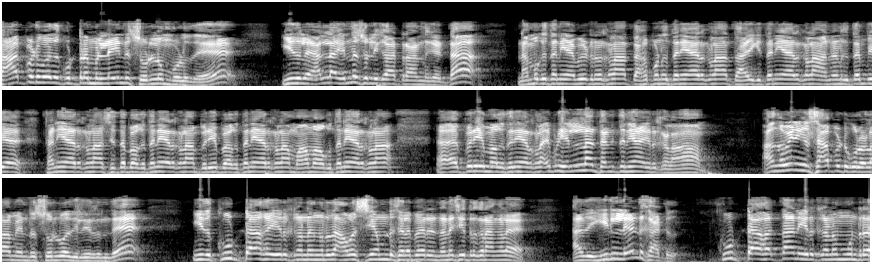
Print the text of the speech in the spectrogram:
சாப்பிடுவது குற்றமில்லைன்னு சொல்லும் பொழுது இதில் அல்லாஹ் என்ன சொல்லி காட்டுறான்னு கேட்டால் நமக்கு தனியாக வீடு இருக்கலாம் தகப்பனுக்கு தனியாக இருக்கலாம் தாய்க்கு தனியாக இருக்கலாம் அண்ணனுக்கு தம்பியை தனியாக இருக்கலாம் சித்தப்பாவுக்கு தனியாக இருக்கலாம் பெரியப்பாவுக்கு தனியாக இருக்கலாம் மாமாவுக்கு தனியாக இருக்கலாம் பெரியம்மாவுக்கு தனியாக இருக்கலாம் இப்படி எல்லாம் தனித்தனியாக இருக்கலாம். அங்கே போய் நீங்கள் சாப்பிட்டு கொள்ளலாம் என்று சொல்வதிலிருந்து இது கூட்டாக இருக்கணுங்கிறது அவசியம்னு சில பேர் நினச்சிட்டு இருக்கிறாங்களே அது இல்லைன்னு காட்டுது. கூட்டாகத்தான் இருக்கணும்ன்ற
